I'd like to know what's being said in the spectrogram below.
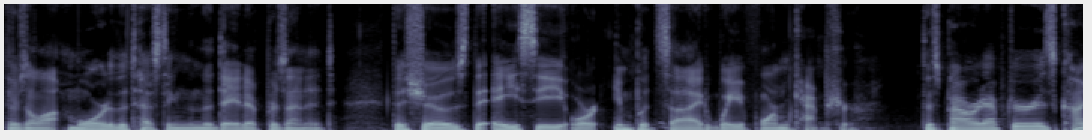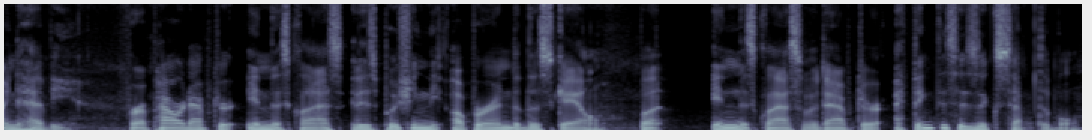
There's a lot more to the testing than the data presented. This shows the AC or input side waveform capture. This power adapter is kinda heavy. For a power adapter in this class, it is pushing the upper end of the scale, but in this class of adapter, I think this is acceptable.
